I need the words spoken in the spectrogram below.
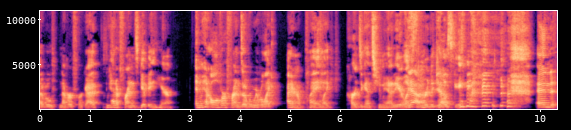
I will never forget. We had a friendsgiving here, and we had all of our friends over. We were like, I don't know, playing like Cards Against Humanity or like Yeah, some ridiculous game. and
